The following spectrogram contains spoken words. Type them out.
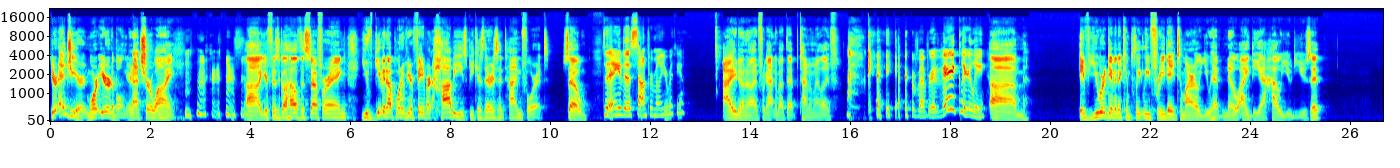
You're edgier and more irritable, and you're not sure why. uh, your physical health is suffering. You've given up one of your favorite hobbies because there isn't time for it. So Does any of this sound familiar with you? I don't know. I've forgotten about that time in my life. Okay. I remember it very clearly. Um, if you were given a completely free day tomorrow, you have no idea how you'd use it,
